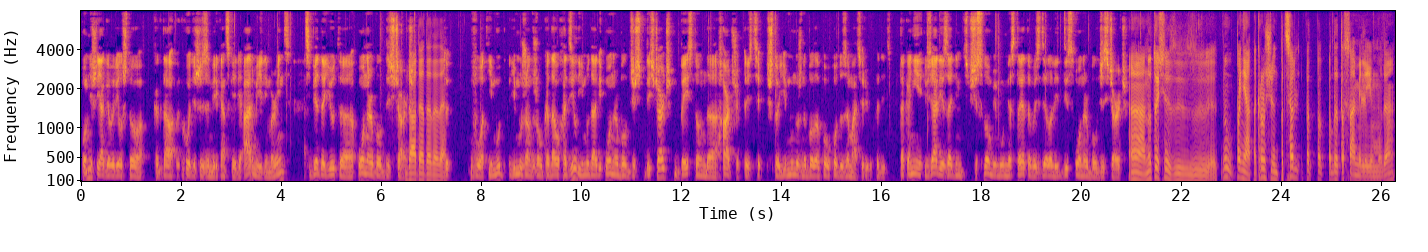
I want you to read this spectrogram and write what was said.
Помнишь, я говорил, что когда ходишь из американской или армии, или Marines, тебе дают uh, honorable discharge. Да, да, да, да, да. Вот, ему, ему же, он же, когда уходил, ему дали honorable discharge based on the hardship, то есть, что ему нужно было по уходу за матерью уходить. Так они взяли задним числом, ему вместо этого сделали dishonorable discharge. А, ну то есть, э, ну понятно, короче, под, под, под, под это самили ему, да?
